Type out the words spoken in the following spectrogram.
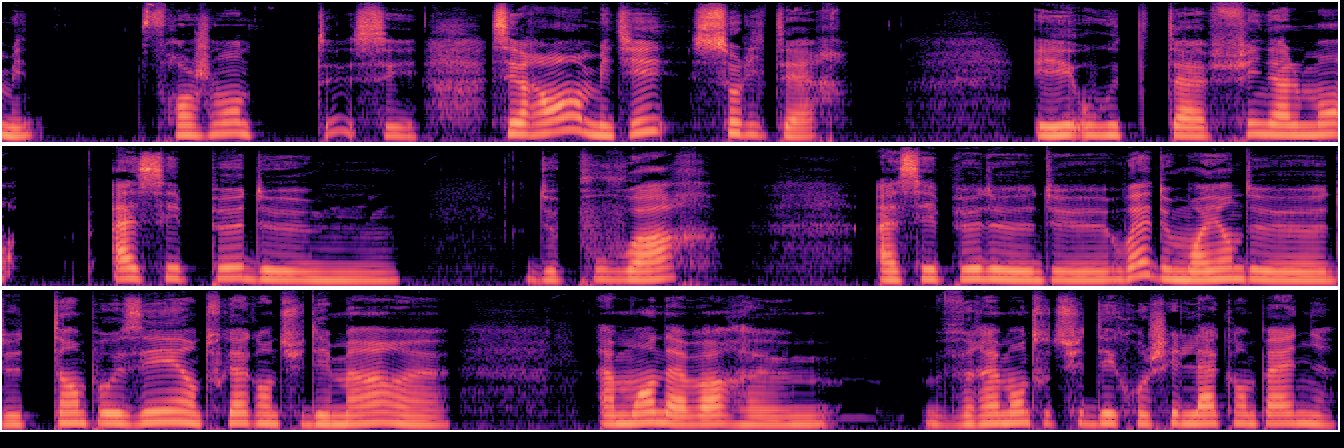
Mais franchement, c'est vraiment un métier solitaire et où tu as finalement assez peu de, de pouvoir, assez peu de, de, ouais, de moyens de, de t'imposer, en tout cas quand tu démarres, euh, à moins d'avoir euh, vraiment tout de suite décroché la campagne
